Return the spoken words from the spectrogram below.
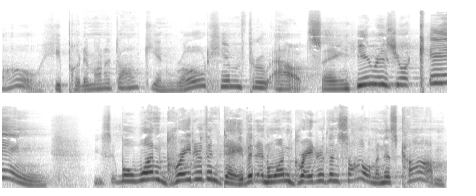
Oh, he put him on a donkey and rode him throughout, saying, Here is your king. You say, Well, one greater than David and one greater than Solomon has come.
